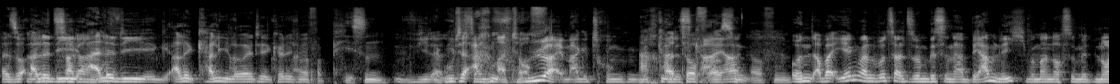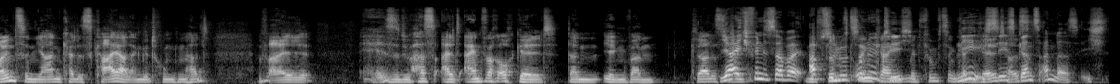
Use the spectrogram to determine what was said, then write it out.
Also alle die, alle die, alle Kali-Leute, könnt euch mal verpissen. Wieder Der gute Achmatov. Früher immer getrunken Achmatov Und aber irgendwann wurde es halt so ein bisschen erbärmlich, wenn man noch so mit 19 Jahren Kaliskaya dann getrunken hat. Weil, also du hast halt einfach auch Geld dann irgendwann. Klar, das Ja, ich finde es aber absolut 15 kein- unnötig. mit 15 kein nee, ich Geld sehe es ganz anders. Ich,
